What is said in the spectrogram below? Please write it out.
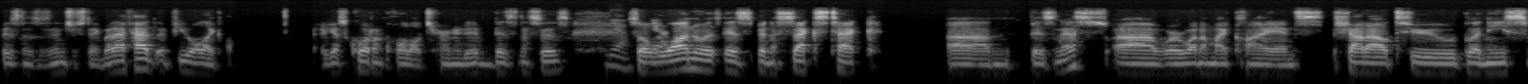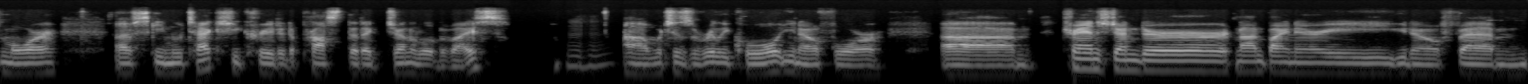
business is interesting, but I've had a few like, I guess, quote unquote, alternative businesses. Yeah. So Yeah. one was has been a sex tech um, business uh, where one of my clients, shout out to Glenice Moore of Schemu Tech, she created a prosthetic genital device, Mhm. uh, which is really cool, you know, for um, transgender, non-binary, you know, femme,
